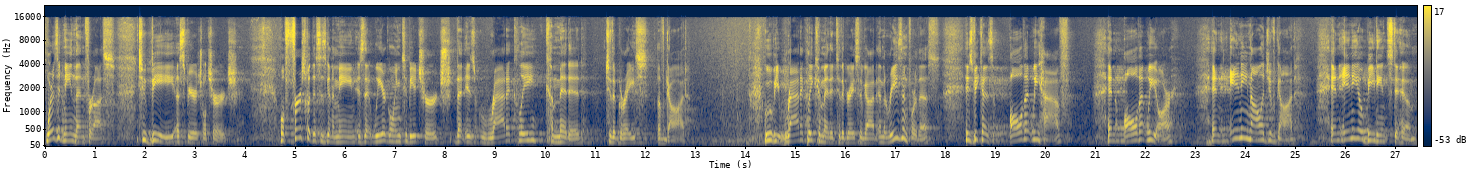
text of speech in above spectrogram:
What does it mean then for us to be a spiritual church? Well, first, what this is going to mean is that we are going to be a church that is radically committed to the grace of God. We will be radically committed to the grace of God. And the reason for this is because all that we have and all that we are and any knowledge of God and any obedience to Him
